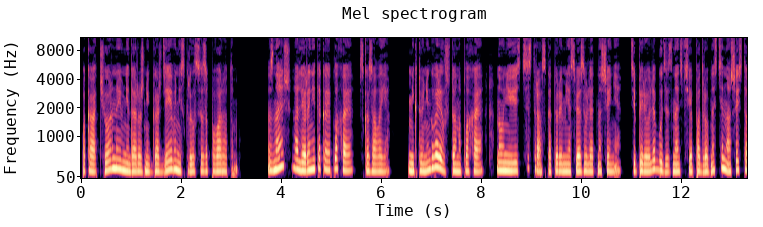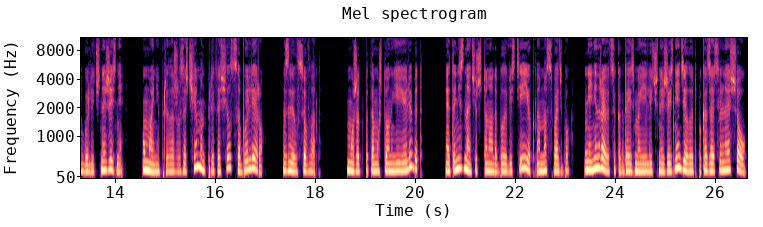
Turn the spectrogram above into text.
пока черный внедорожник Гордеева не скрылся за поворотом. «Знаешь, а Лера не такая плохая», — сказала я. Никто не говорил, что она плохая, но у нее есть сестра, с которой меня связывали отношения. Теперь Оля будет знать все подробности нашей с тобой личной жизни. Ума не приложу, зачем он притащил с собой Леру? Злился Влад. Может, потому что он ее любит? Это не значит, что надо было вести ее к нам на свадьбу. Мне не нравится, когда из моей личной жизни делают показательное шоу,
